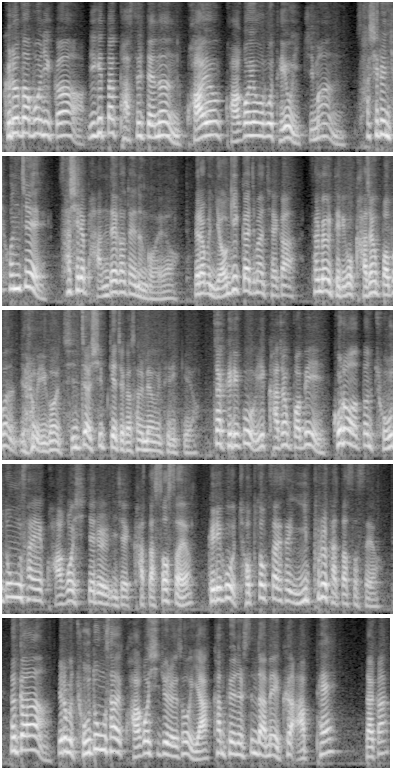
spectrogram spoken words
그러다 보니까 이게 딱 봤을 때는 과거, 과거형으로 되어 있지만 사실은 현재 사실의 반대가 되는 거예요. 여러분 여기까지만 제가 설명을 드리고 가정법은 여러분 이거 진짜 쉽게 제가 설명을 드릴게요. 자 그리고 이 가정법이 그런 어떤 조동사의 과거 시제를 이제 갖다 썼어요. 그리고 접속사에서 if를 갖다 썼어요. 그러니까 여러분 조동사 과거 시제에서 약한 표현을 쓴 다음에 그 앞에 다가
